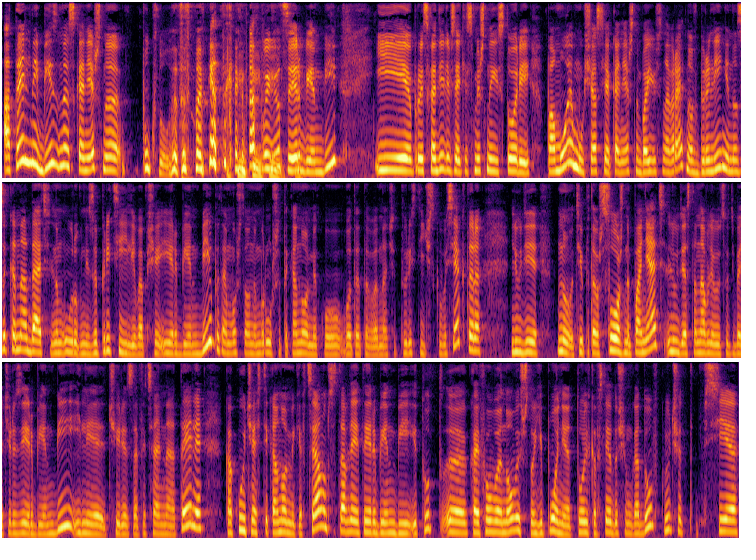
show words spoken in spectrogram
Отельный бизнес, конечно, пукнул в этот момент, когда появился Airbnb, и происходили всякие смешные истории. По-моему, сейчас я, конечно, боюсь наврать, но в Берлине на законодательном уровне запретили вообще Airbnb, потому что он им рушит экономику вот этого, значит, туристического сектора. Люди, ну, типа того, что сложно понять, люди останавливаются у тебя через Airbnb или через официальные отели, какую часть экономики в целом составляет Airbnb. И тут э, кайфовая новость, что Япония только в следующем году включит все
